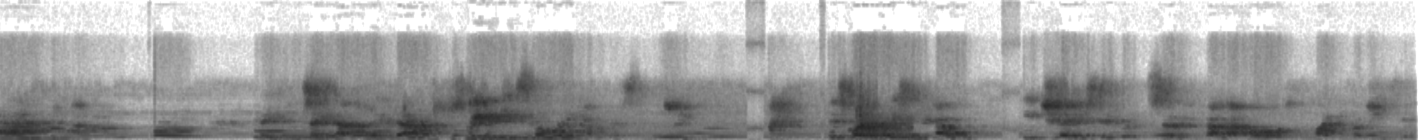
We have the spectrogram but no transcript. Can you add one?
And okay, you can take that leg down. Just bring your knees in already have a rest in between it's quite amazing how each leg is different. So if you found that hard, it might be much easier.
